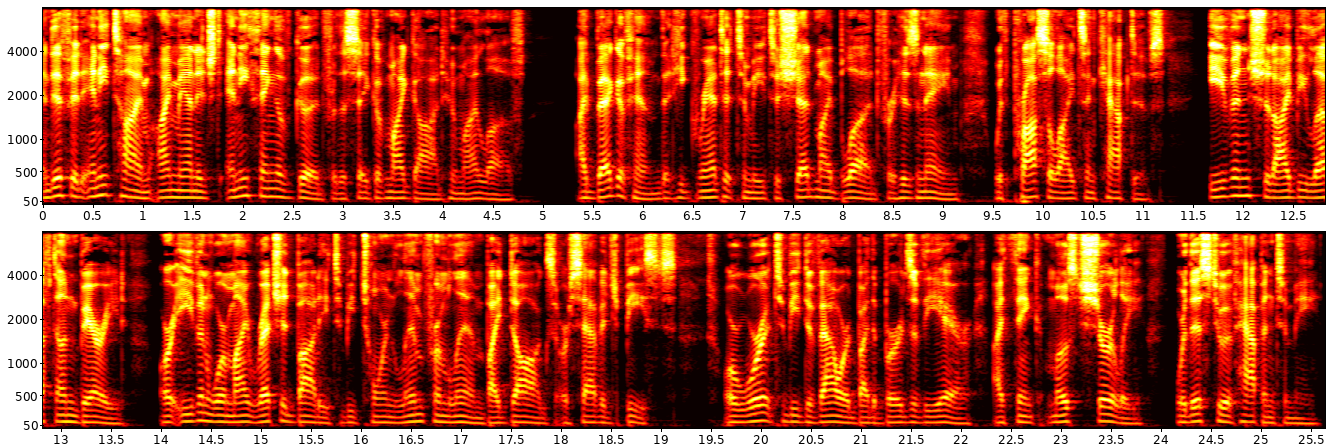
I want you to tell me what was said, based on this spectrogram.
And if at any time I managed anything of good for the sake of my God, whom I love, I beg of him that he grant it to me to shed my blood for his name with proselytes and captives, even should I be left unburied, or even were my wretched body to be torn limb from limb by dogs or savage beasts, or were it to be devoured by the birds of the air, I think most surely, were this to have happened to me,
